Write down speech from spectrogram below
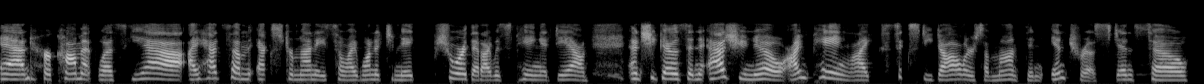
and her comment was, yeah, I had some extra money, so I wanted to make sure that I was paying it down. And she goes, and as you know, I'm paying like sixty dollars dollars a month in interest. And so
